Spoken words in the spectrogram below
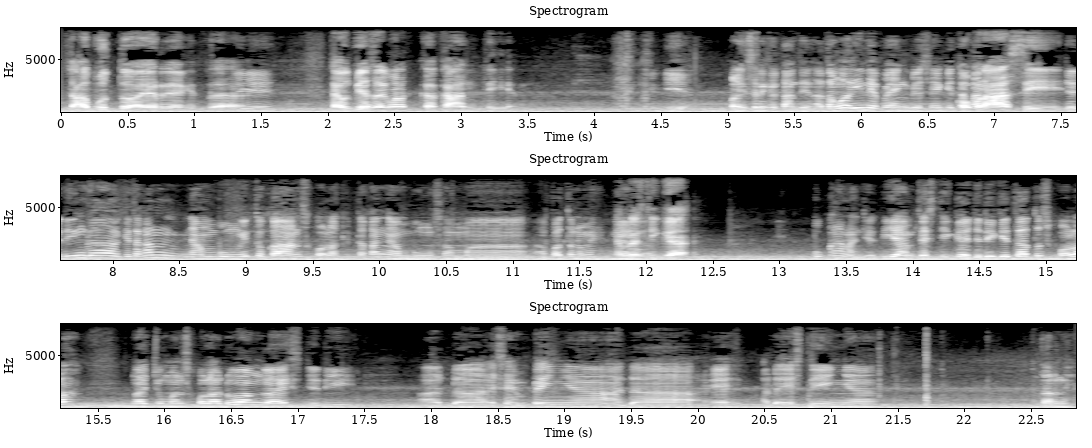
Cabut tuh akhirnya kita. iya Cabut biasa ke mana? Ke kantin. iya paling sering ke kantin atau enggak ini peng biasanya kita kan Koperasi. jadi enggak kita kan nyambung itu kan sekolah kita kan nyambung sama apa tuh namanya MTS ada- 3. bukan anjir iya MTS 3 jadi kita tuh sekolah nggak cuman sekolah doang guys jadi ada SMP-nya ada eh, ada SD-nya ntar nih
